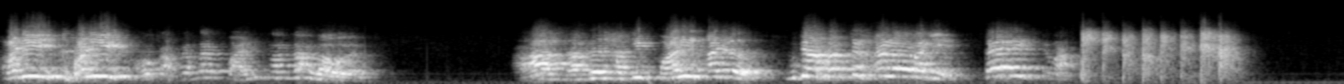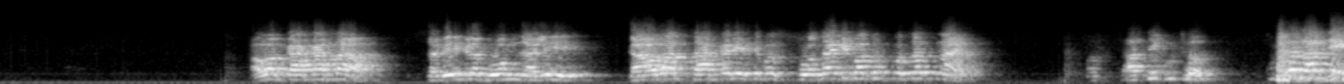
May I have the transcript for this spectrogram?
आणि आणि काकासाहेब पाणी सांगा गावावर आज साखर हाती पाणी सांडलं उद्या रक्त सांडावं लागेल तयारी ठेवा अहो काकासाहेब सगळीकडे बोंब झाली. गावात साखर येते पण सोसायटी मात्र पोचत नाही. मग जाते कुठं? कुठं जाते?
